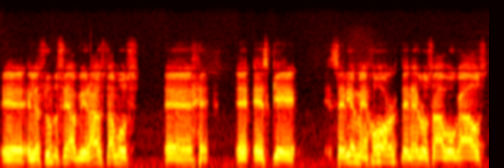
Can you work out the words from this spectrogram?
eh, el asunto se ha virado, estamos, eh, eh, es que sería mejor tener los abogados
